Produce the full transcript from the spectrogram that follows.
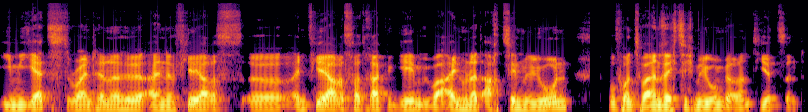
ihm jetzt Ryan Tannehill eine Vierjahres, äh, einen Vierjahresvertrag gegeben über 118 Millionen, wovon 62 Millionen garantiert sind.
